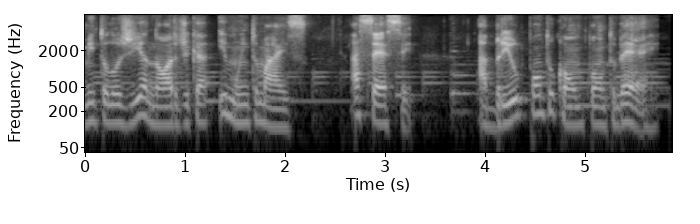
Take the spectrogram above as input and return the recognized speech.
mitologia nórdica e muito mais. Acesse abril.com.br.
